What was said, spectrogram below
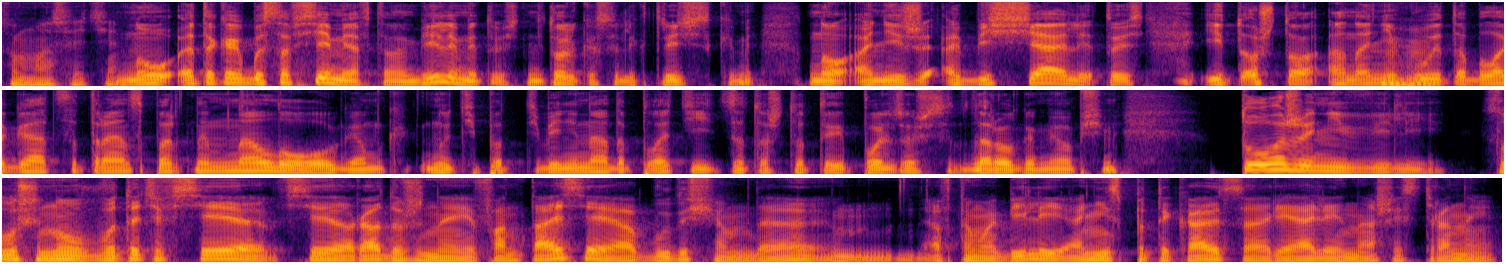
С ума сойти. Ну, это как бы со всеми автомобилями, то есть не только с электрическими, но они же обещали, то есть и то, что она не угу. будет облагаться транспортным налогом, ну, типа тебе не надо платить за то, что ты пользуешься дорогами общими, тоже не ввели. Слушай, ну вот эти все, все радужные фантазии о будущем да, автомобилей, они спотыкаются о реалии нашей страны.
